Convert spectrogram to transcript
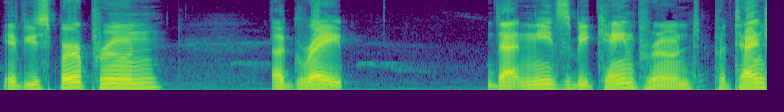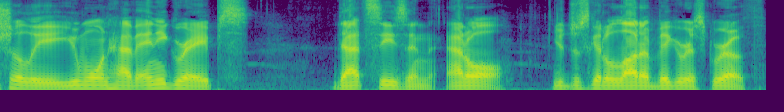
If you spur prune a grape that needs to be cane pruned, potentially you won't have any grapes that season at all. You'll just get a lot of vigorous growth.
